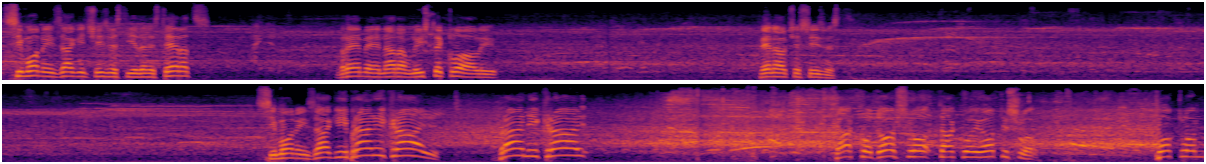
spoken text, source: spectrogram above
Simone Inzaghi će izvesti 11 terac. Vreme je naravno isteklo, ali penal će se izvesti. Simone Inzaghi brani kralj. Brani kralj. Kako došlo, tako je otišlo. Poklon.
